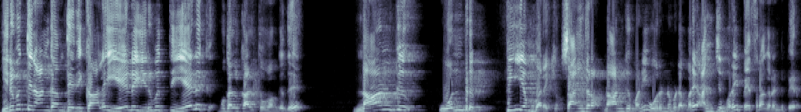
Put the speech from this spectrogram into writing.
இருபத்தி நான்காம் தேதி காலை ஏழு இருபத்தி ஏழுக்கு முதல் கால் துவங்குது. நான்கு ஒன்று பிஎம் வரைக்கும் சாயந்தரம் நான்கு மணி ஒரு நிமிடம் வரை அஞ்சு முறை பேசுறாங்க ரெண்டு பேரும்.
